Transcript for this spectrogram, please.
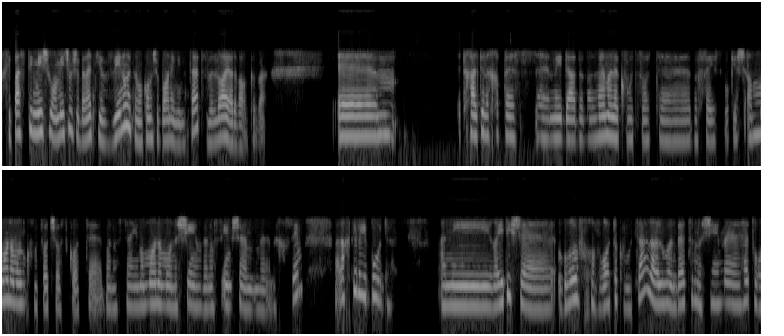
חיפשתי מישהו או מישהו שבאמת יבינו את המקום שבו אני נמצאת, ולא היה דבר כזה. התחלתי לחפש uh, מידע במלא מלא קבוצות uh, בפייסבוק. יש המון המון קבוצות שעוסקות uh, בנושא, עם המון המון נשים ונושאים שהם מכסים, והלכתי לאיבוד. אני ראיתי שרוב חברות הקבוצה הללו הן בעצם נשים הטרו,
